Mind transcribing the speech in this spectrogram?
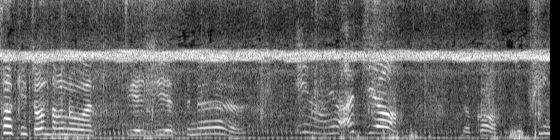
ถ้าคิดจนตั้งนานเจียเจียสินะอีหน่อยอะเจียวแล้วก็ลูกพิง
